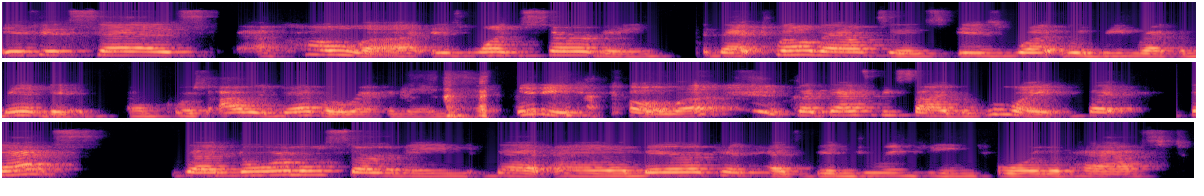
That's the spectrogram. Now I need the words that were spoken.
if it says a cola is one serving, that 12 ounces is what would be recommended. Of course, I would never recommend any cola, but that's beside the point. But that's the normal serving that an American has been drinking for the past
